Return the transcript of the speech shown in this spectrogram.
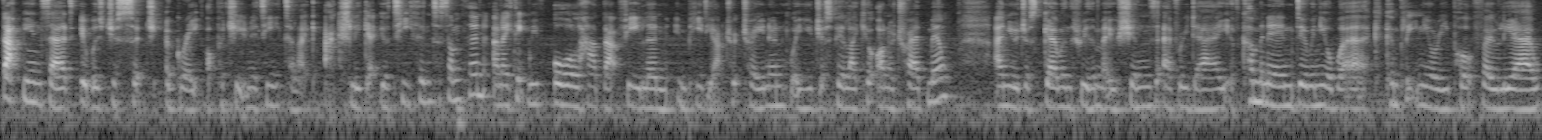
That being said, it was just such a great opportunity to like actually get your teeth into something and I think we've all had that feeling in pediatric training where you just feel like you're on a treadmill and you're just going through the motions every day of coming in, doing your work, completing your e-portfolio,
